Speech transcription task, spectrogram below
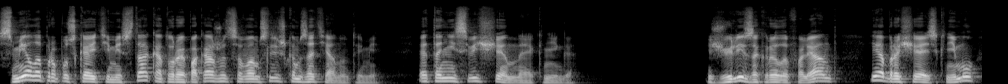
Смело пропускайте места, которые покажутся вам слишком затянутыми. Это не священная книга. Жюли закрыла фолиант и, обращаясь к нему,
